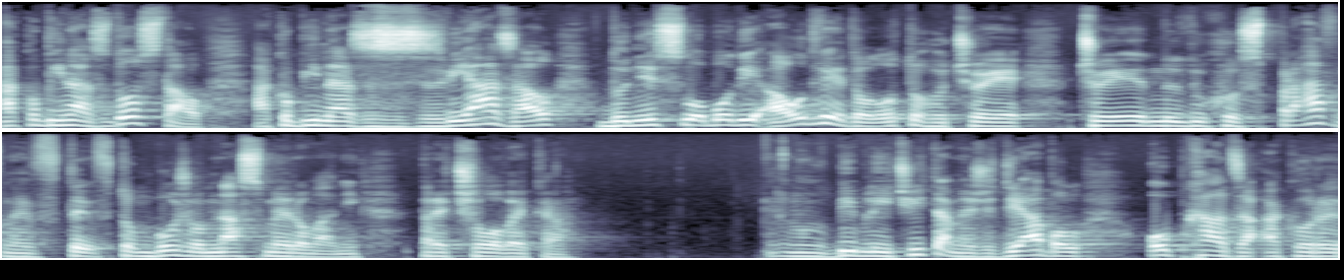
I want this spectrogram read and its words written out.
ako by nás dostal, ako by nás zviazal do neslobody a odviedol od toho, čo je, čo je jednoducho správne v, te, v tom Božom nasmerovaní pre človeka. V Biblii čítame, že diabol obchádza ako re,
